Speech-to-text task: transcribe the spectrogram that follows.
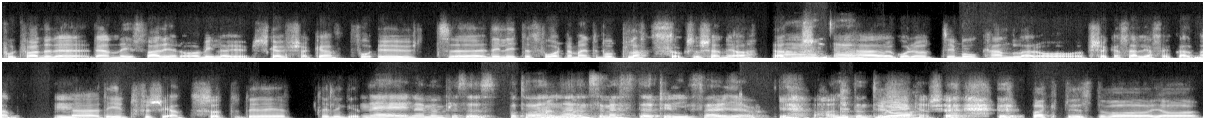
fortfarande det, den i Sverige då vill jag ju, ska jag försöka få ut. eh, Det är lite svårt när man inte är på plats också känner jag. Att Ja, det här att gå runt i bokhandlar och försöka sälja sig själv. Men Mm. eh, det är inte för sent så det, det ligger... Nej, nej men precis. Få ta en, Men- en semester till Sverige och ha en liten turné Ja. kanske. Faktiskt. Det var, jag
